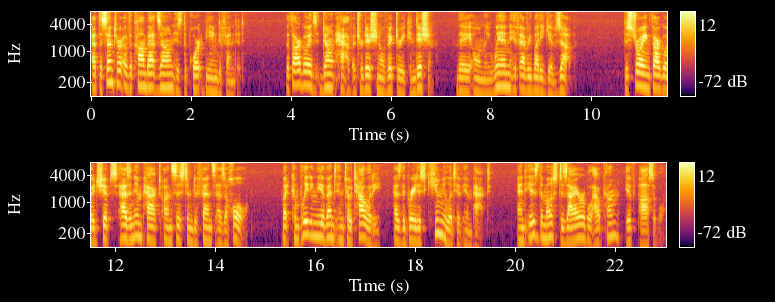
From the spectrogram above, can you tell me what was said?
At the center of the combat zone is the port being defended. The Thargoids don't have a traditional victory condition, they only win if everybody gives up. Destroying Thargoid ships has an impact on system defense as a whole, but completing the event in totality has the greatest cumulative impact, and is the most desirable outcome if possible.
